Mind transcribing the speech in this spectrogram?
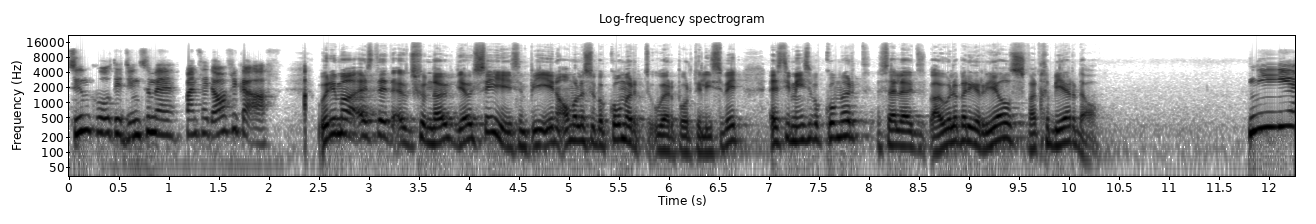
Zoom call te doen sommer van Suid-Afrika af. Hoorie maar, is dit so nou jou sê jy is in PE en almal is so bekommerd oor Port Elizabeth. Is die mense bekommerd? Is hulle hou hulle by die reëls? Wat gebeur daar? Nee,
